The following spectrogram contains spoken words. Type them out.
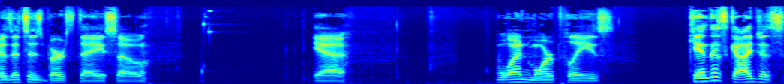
because it's his birthday, so yeah. One more, please. Can this guy just?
